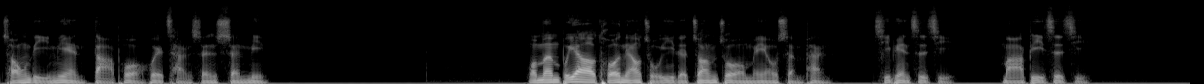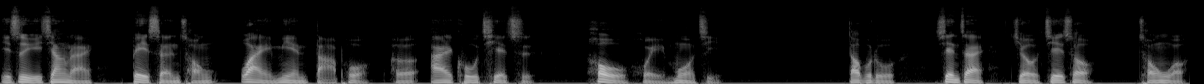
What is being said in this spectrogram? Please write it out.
从里面打破会产生生命。我们不要鸵鸟主义的装作没有审判，欺骗自己，麻痹自己，以至于将来被神从外面打破而哀哭切齿、后悔莫及。倒不如现在就接受从我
